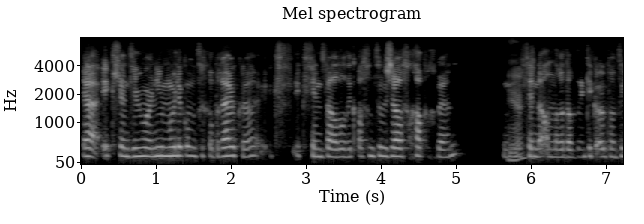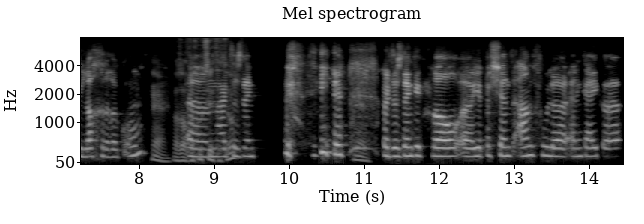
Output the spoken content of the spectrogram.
ja, ik vind humor niet moeilijk om te gebruiken. Ik, ik vind wel dat ik af en toe zelf grappig ben. Ja? Vinden anderen dat denk ik ook, want die lachen er ook om. Ja, dat is al goed uh, Maar het is denk ja. Maar dus denk ik vooral uh, je patiënt aanvoelen en kijken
